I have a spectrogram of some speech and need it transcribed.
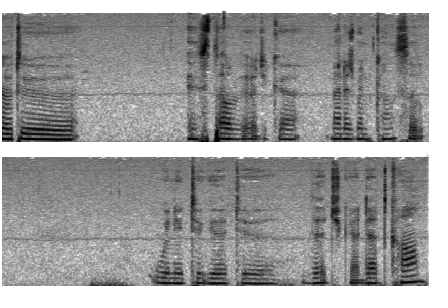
So to install Vertica Management Console we need to go to vertica.com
